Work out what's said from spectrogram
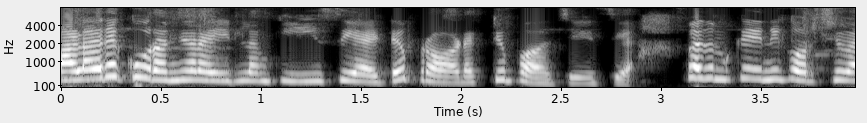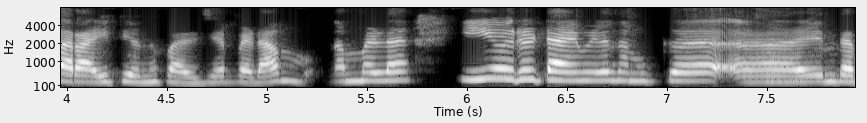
വളരെ കുറഞ്ഞ റേറ്റിൽ നമുക്ക് ഈസി ആയിട്ട് പ്രോഡക്റ്റ് പർച്ചേസ് ചെയ്യാം. അപ്പൊ നമുക്ക് ഇനി കുറച്ച് വെറൈറ്റി ഒന്ന് പരിചയപ്പെടാം. നമ്മൾ ഈ ഒരു ടൈമിൽ നമുക്ക് എന്താ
